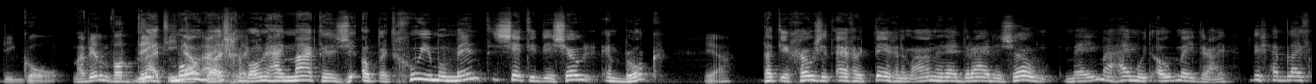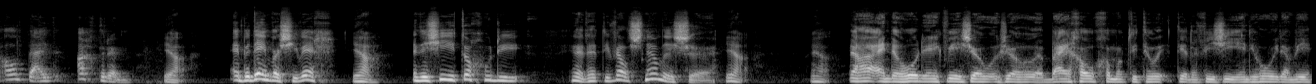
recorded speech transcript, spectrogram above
die goal. Maar Willem, wat deed hij nou was eigenlijk? gewoon, hij maakte op het goede moment, zette hij er zo een blok, Ja, dat die gozer het eigenlijk tegen hem aan en hij draaide zo mee, maar hij moet ook meedraaien. Dus hij blijft altijd achter hem. ja, En meteen was hij weg. ja, En dan zie je toch hoe die, ja, dat hij wel snel is. eh. ja, ja. Ja, en dan hoorde ik weer zo, zo eh, bijgoochelen op die te- televisie en die hoor je dan weer.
